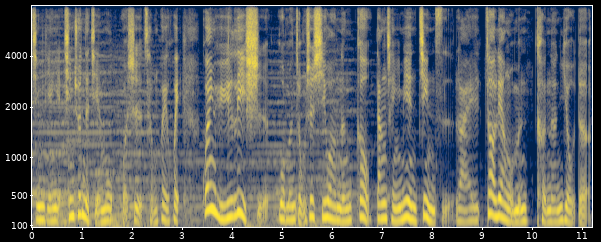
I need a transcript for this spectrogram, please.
经典也青春的节目。我是陈慧慧。关于历史，我们总是希望能够当成一面镜子来照亮我们可能有的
